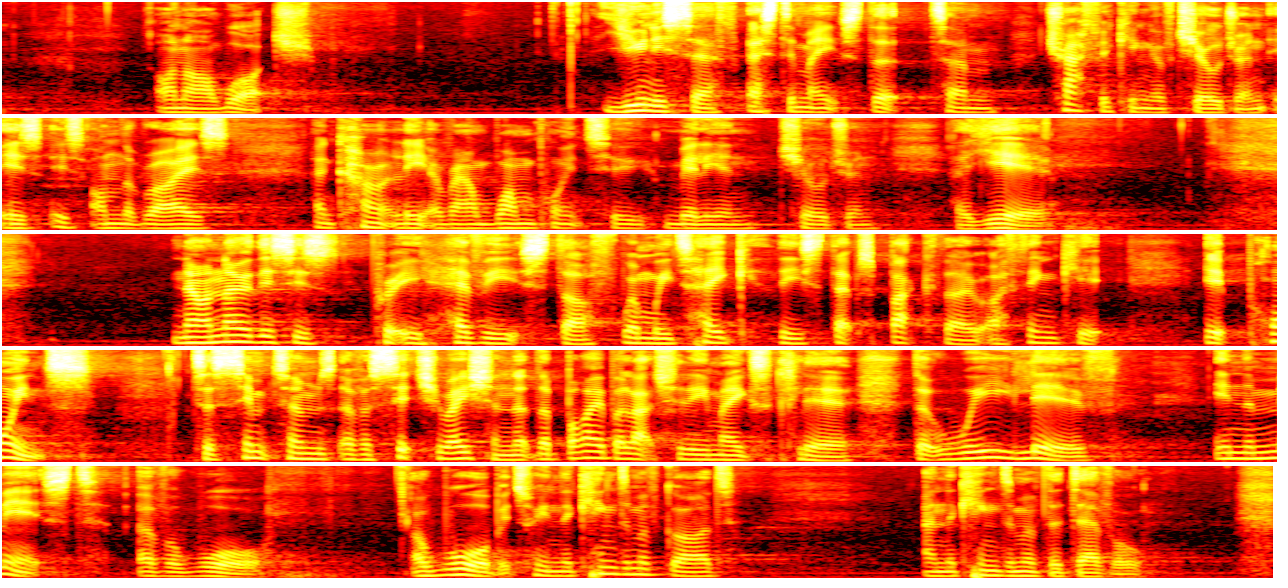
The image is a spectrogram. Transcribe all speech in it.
on our watch? UNICEF estimates that um, trafficking of children is, is on the rise and currently around 1.2 million children a year. Now, I know this is pretty heavy stuff. When we take these steps back, though, I think it, it points to symptoms of a situation that the Bible actually makes clear that we live in the midst of a war, a war between the kingdom of God and the kingdom of the devil.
